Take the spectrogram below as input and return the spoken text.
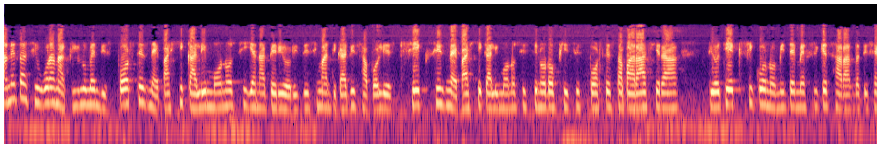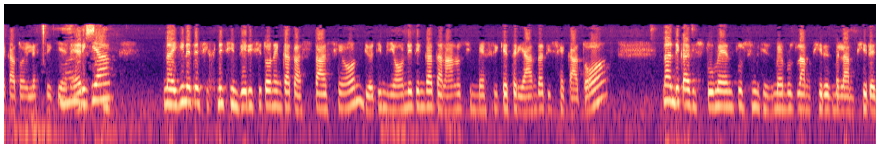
άνετα, σίγουρα να κλείνουμε τις πόρτες, να υπάρχει καλή μόνωση για να περιορίζει σημαντικά τις απώλειες ψήξης, να υπάρχει καλή μόνωση στην οροφή στις πόρτες, στα παράθυρα, διότι εξοικονομείται μέχρι και 40% ηλεκτρική ενέργεια. Να γίνεται συχνή συντήρηση των εγκαταστάσεων, διότι μειώνει την κατανάλωση μέχρι και 30%. Να αντικαθιστούμε τους συνηθισμένους λαμπτήρες με λαμπτήρες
